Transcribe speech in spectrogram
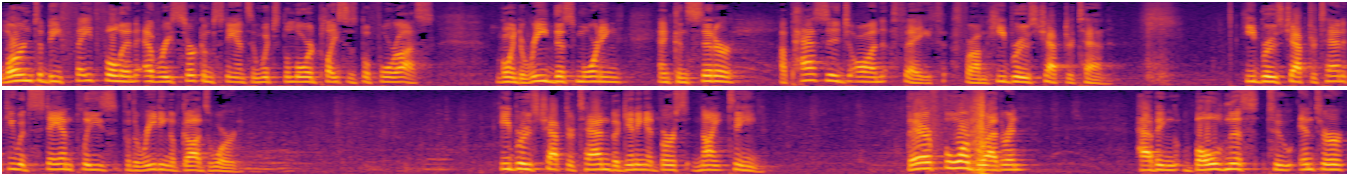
learn to be faithful in every circumstance in which the Lord places before us. I'm going to read this morning and consider a passage on faith from Hebrews chapter 10. Hebrews chapter 10, if you would stand please for the reading of God's Word. Hebrews chapter 10, beginning at verse 19. Therefore, brethren, having boldness to enter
